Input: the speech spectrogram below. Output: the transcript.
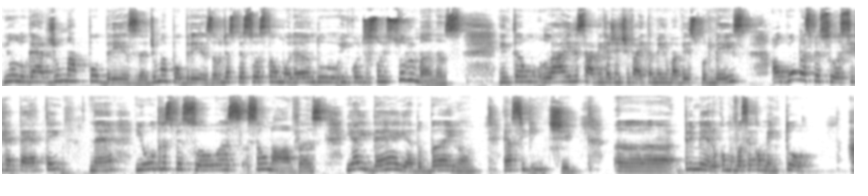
em um lugar de uma pobreza, de uma pobreza onde as pessoas estão morando em condições subhumanas. Então, lá eles sabem que a gente vai também uma vez por mês. Algumas pessoas se repetem, né? E outras pessoas são novas. E a ideia do banho é a seguinte: uh, primeiro, como você comentou, a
